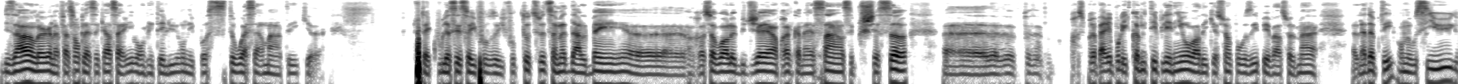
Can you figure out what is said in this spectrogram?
bizarre, la façon que la séquence arrive. On est élu, on n'est pas sitôt assermenté que tout à coup, là, c'est ça. Il faut, tout de suite se mettre dans le bain, euh, recevoir le budget, en prendre connaissance, éplucher ça, se préparer pour les comités pléniaux, avoir des questions à poser, puis éventuellement l'adopter. On a aussi eu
